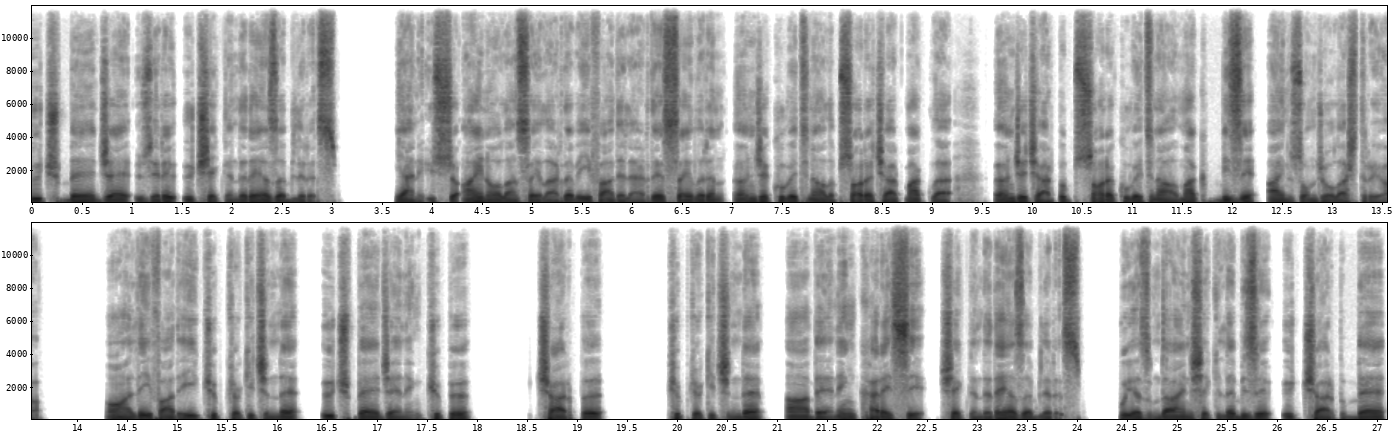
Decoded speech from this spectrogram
3bc üzeri 3 şeklinde de yazabiliriz. Yani üssü aynı olan sayılarda ve ifadelerde sayıların önce kuvvetini alıp sonra çarpmakla, önce çarpıp sonra kuvvetini almak bizi aynı sonuca ulaştırıyor. O halde ifadeyi küp kök içinde 3bc'nin küpü çarpı küp kök içinde ab'nin karesi şeklinde de yazabiliriz. Bu yazım da aynı şekilde bizi 3 çarpı b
